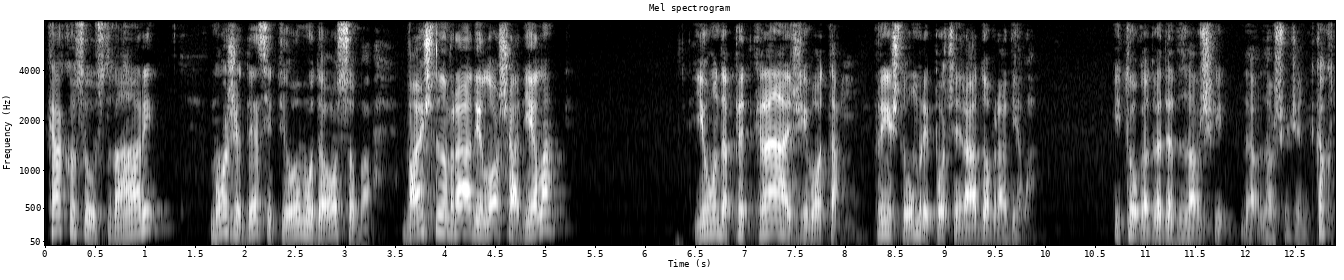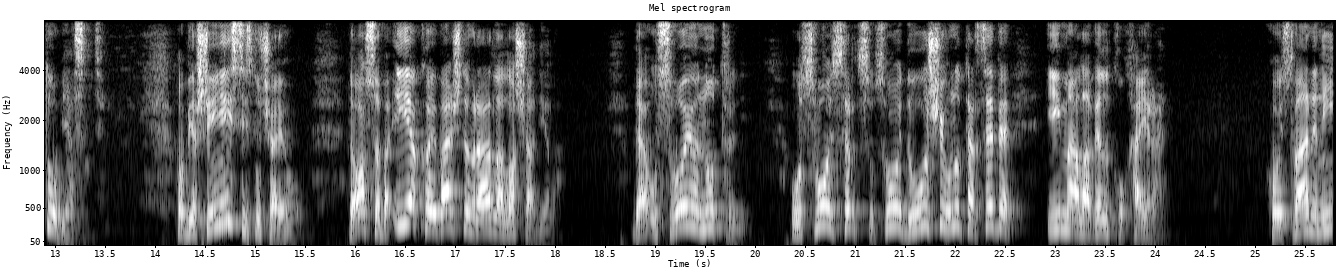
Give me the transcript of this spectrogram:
kako se u stvari može desiti ovo da osoba vanštinom radi loša djela i onda pred kraj života, prije što umre, počne rad dobra djela. I to ga odvede da završi, da završi u dženet. Kako to objasniti? Objašnjenje isti slučaj ovo. Da osoba, iako je vanštinom radila loša djela, da u svojoj nutrni, u svoj srcu, u svojoj duši, unutar sebe, imala veliku hajra, koju stvarno nije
